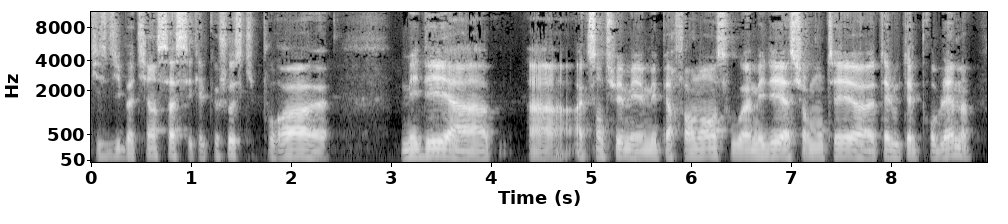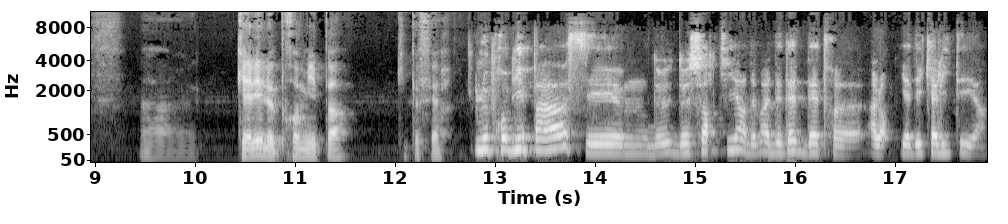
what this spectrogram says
qui se dit bah tiens ça c'est quelque chose qui pourra m'aider à, à accentuer mes, mes performances ou à m'aider à surmonter tel ou tel problème. quel est le premier pas qu'il peut faire? Le premier pas, c'est euh, de, sortir, d'être. Euh, alors, il y a des qualités. Hein.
